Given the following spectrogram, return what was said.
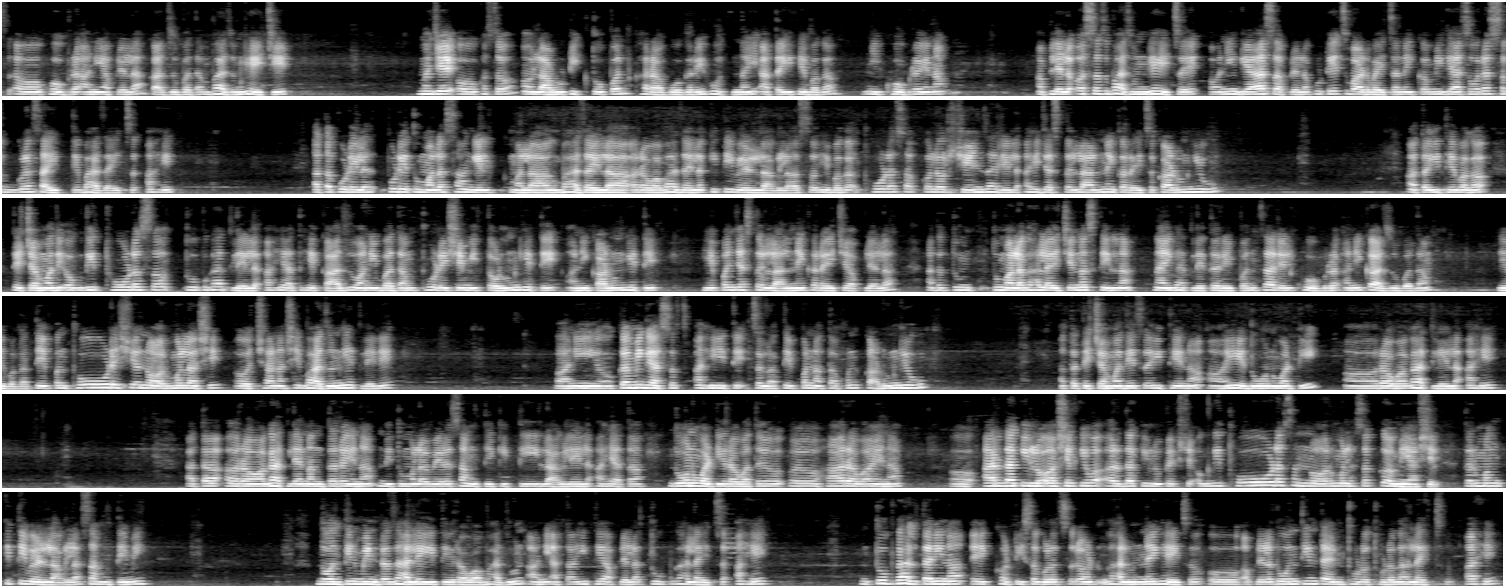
खोबरं आणि आपल्याला काजू बदाम भाजून घ्यायचे. म्हणजे कसं लाडू टिकतो पण खराब वगैरे होत नाही. आता इथे बघा मी खोबरं आहे ना आपल्याला असंच भाजून घ्यायचं आहे आणि गॅस आपल्याला कुठेच वाढवायचा नाही. कमी गॅसवरच सगळं साहित्य भाजायचं आहे. आता पुढे पुढे तुम्हाला सांगेल मला भाजायला रवा भाजायला किती वेळ लागला? असं हे बघा थोडासा कलर चेंज झालेला आहे. जास्त लाल नाही करायचं काढून घेऊ. आता इथे बघा त्याच्यामध्ये अगदी थोडंसं तूप घातलेलं आहे. आता हे काजू आणि बदाम थोडेसे मी तळून घेते आणि काढून घेते. हे पण जास्त लाल नाही करायचे आपल्याला. आता तुम तुम्हाला घालायचे नसतील ना? नाही घातले तरी पण चालेल खोबरं आणि काजू बदाम. हे बघा ते पण थोडेसे नॉर्मल असे छान असे भाजून घेतलेले. आणि कमी गॅसच आहे इथे. चला ते पण आता आपण काढून घेऊ. आता त्याच्यामध्येच इथे ना हे दोन वाटी रवा घातलेला आहे. आता रवा घातल्यानंतर आहे ना मी तुम्हाला वेळ सांगते किती लागलेला आहे. आता दोन वाटी रवा तर हा रवा आहे ना अर्धा किलो असेल किंवा अर्धा किलोपेक्षा अगदी थोडासा नॉर्मल असं कमी असेल तर मग किती वेळ लागला सांगते मी. दोन तीन मिनटं झाले इथे रवा भाजून आणि आता इथे आपल्याला तूप घालायचं आहे. तूप घालताना ना एक खटी सगळंच घालून नाही घ्यायचं. आपल्याला दोन तीन टाईम थोडं थोडं घालायचं आहे.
